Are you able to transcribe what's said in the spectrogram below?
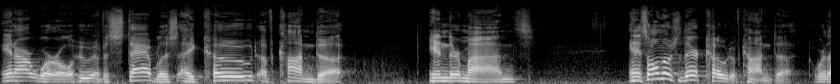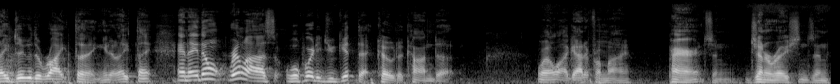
in our world who have established a code of conduct in their minds, and it's almost their code of conduct where they do the right thing. You know, they think, and they don't realize, well, where did you get that code of conduct? Well, I got it from my parents and generations, and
